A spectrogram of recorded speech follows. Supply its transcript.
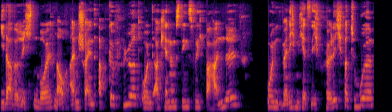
die da berichten wollten, auch anscheinend abgeführt und erkennungsdienstlich behandelt. Und wenn ich mich jetzt nicht völlig vertue,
